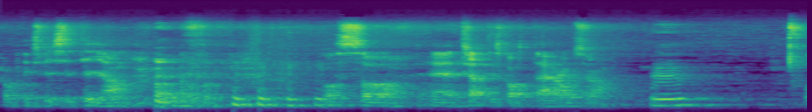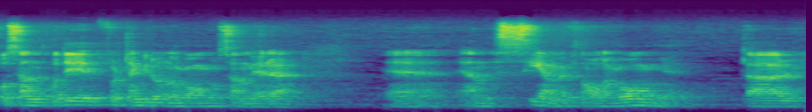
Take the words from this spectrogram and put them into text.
Förhoppningsvis i tian. och så eh, 30 skott där också. Då. Och, sen, och det är först en grundomgång och sen är det eh, en semifinalomgång där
